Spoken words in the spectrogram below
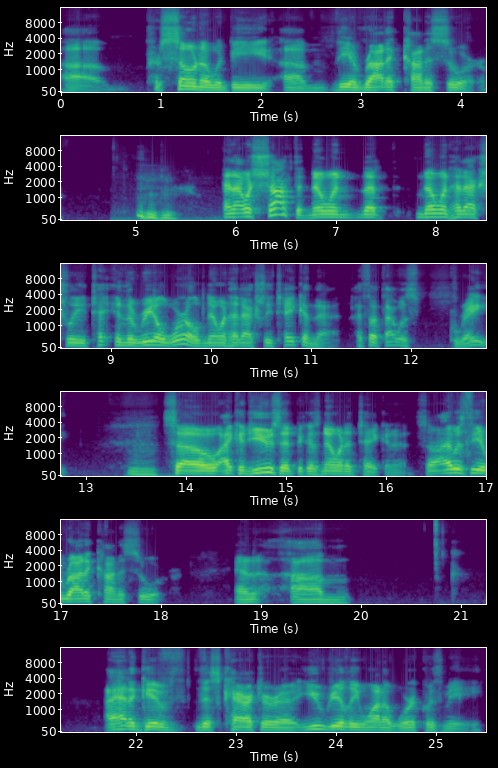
uh, persona would be um, the erotic connoisseur. And I was shocked that no one that no one had actually ta- in the real world, no one had actually taken that. I thought that was great. Mm. So I could use it because no one had taken it. So I was the erotic connoisseur. And um, I had to give this character a you really want to work with me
